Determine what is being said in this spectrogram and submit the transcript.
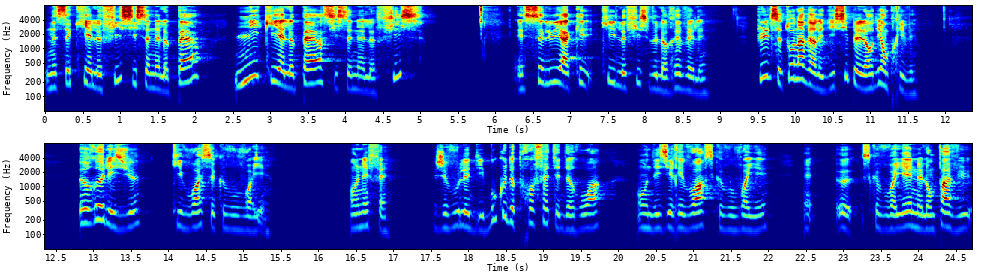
ne sait qui est le Fils si ce n'est le Père, ni qui est le Père si ce n'est le Fils, et celui à qui, le Fils veut le révéler. Puis il se tourna vers les disciples et leur dit en privé, Heureux les yeux qui voient ce que vous voyez. En effet, je vous le dis, beaucoup de prophètes et de rois ont désiré voir ce que vous voyez, et eux, ce que vous voyez, ne l'ont pas vu,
